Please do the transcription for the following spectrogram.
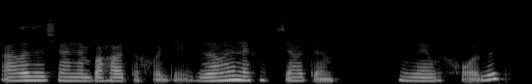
Але, звичайно, багато ходів. Зелених взяти не виходить.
